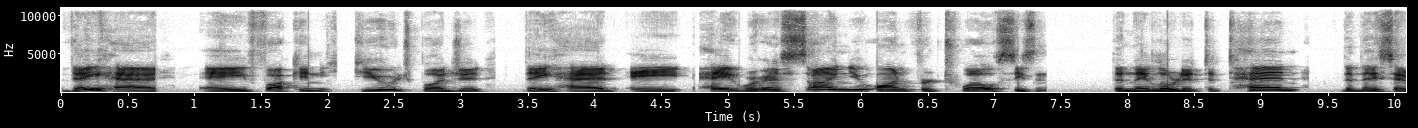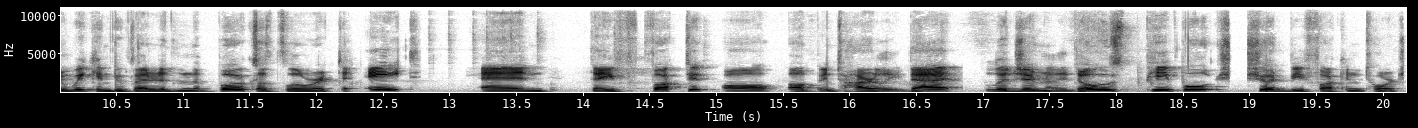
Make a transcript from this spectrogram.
They had a fucking huge budget. They had a hey, we're gonna sign you on for twelve seasons. Then they lowered it to ten. Then they said we can do better than the books. Let's lower it to eight, and they fucked it all up entirely. That legitimately, those people should be fucking tortured.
